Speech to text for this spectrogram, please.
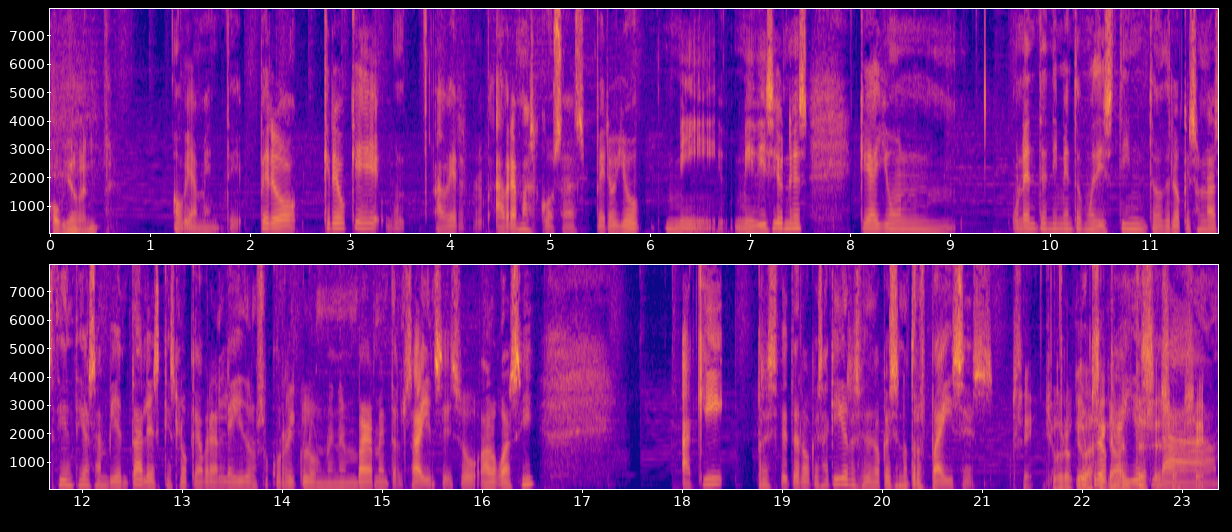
Obviamente. obviamente. Pero creo que, a ver, habrá más cosas, pero yo, mi, mi visión es que hay un, un entendimiento muy distinto de lo que son las ciencias ambientales, que es lo que habrán leído en su currículum en Environmental Sciences o algo así. Aquí, respecto a lo que es aquí y respecto a lo que es en otros países. Sí, yo creo que Yo creo que básicamente ahí es es eso. la,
